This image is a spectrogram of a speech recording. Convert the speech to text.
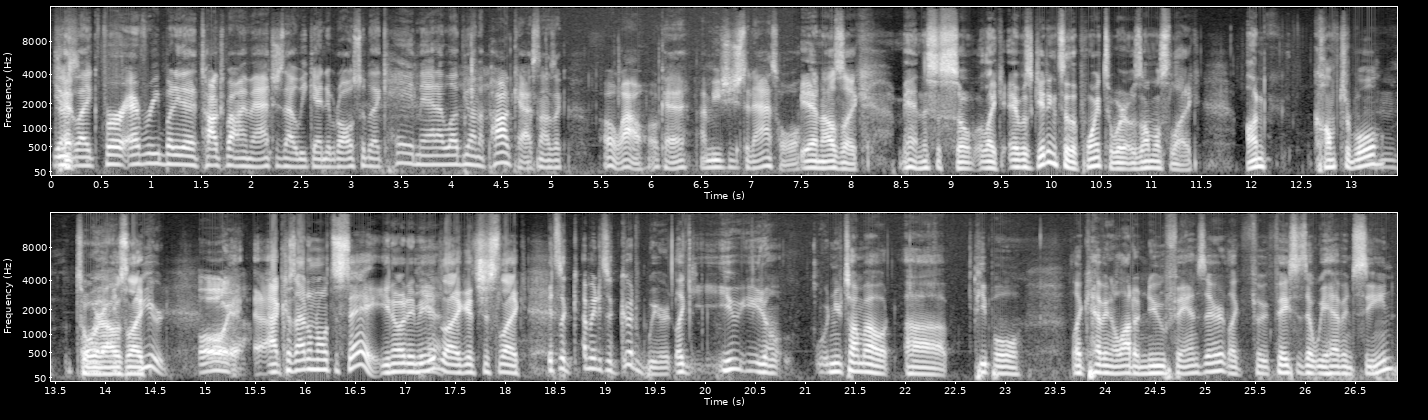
Yeah, like for everybody that talked about my matches that weekend, it would also be like, "Hey, man, I love you on the podcast," and I was like, "Oh wow, okay, I'm usually just an asshole." yeah and i was like man this is so like it was getting to the point to where it was almost like uncomfortable mm-hmm. To where i was like weird. Oh yeah. because I, don't know what to say you know what i mean Yeah. like it's just like It's a. I mean, it's a good weird. Like you, you know, when you're talking about uh, people like having a lot of new fans there, like f- faces that we haven't seen.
